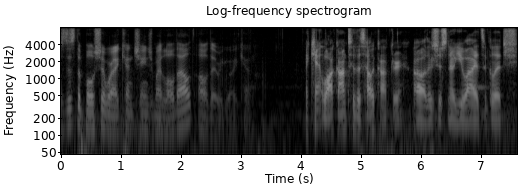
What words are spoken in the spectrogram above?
Is this the bullshit where I can't change my loadout? Oh, there we go, I can. I can't lock onto this helicopter. Oh, there's just no UI. It's a glitch.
